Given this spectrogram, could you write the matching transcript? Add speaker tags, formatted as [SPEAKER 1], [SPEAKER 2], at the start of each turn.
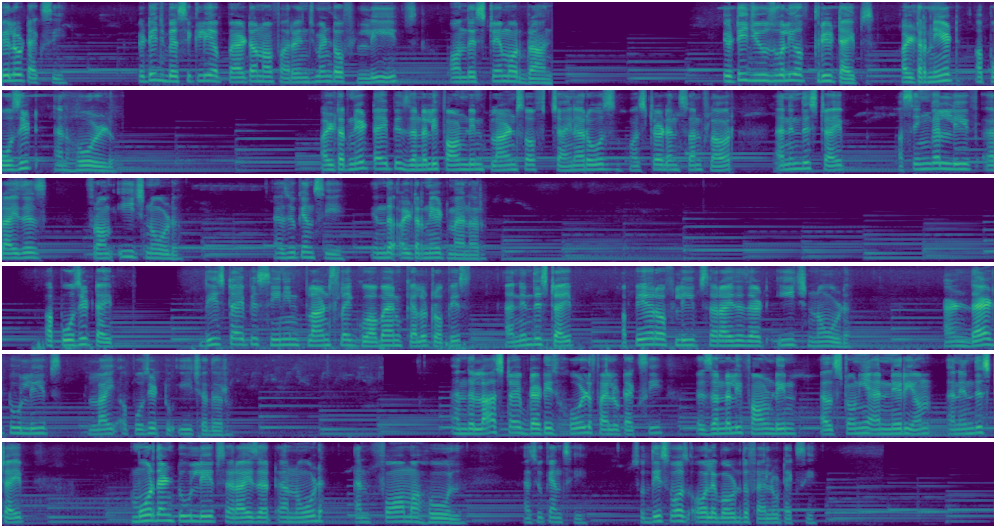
[SPEAKER 1] Phyllotaxy. It is basically a pattern of arrangement of leaves on the stem or branch. It is usually of three types alternate, opposite, and whorled. Alternate type is generally found in plants of China rose, mustard, and sunflower, and in this type, a single leaf arises from each node, as you can see in the alternate manner. Opposite type This type is seen in plants like guava and calotropis, and in this type, a pair of leaves arises at each node, and that two leaves lie opposite to each other. And the last type that is whorled phyllotaxy is generally found in Alstonia and Nerium and in this type more than two leaves arise at a node and form a whorl as you can see. So this was all about the phyllotaxy.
